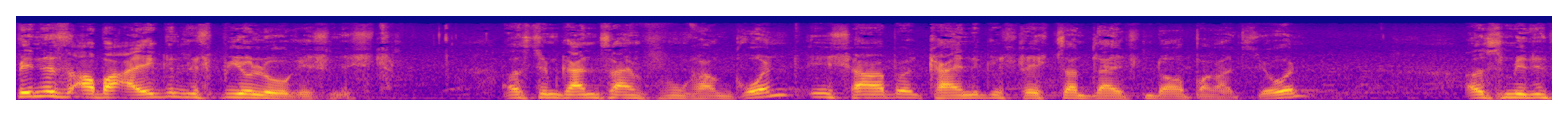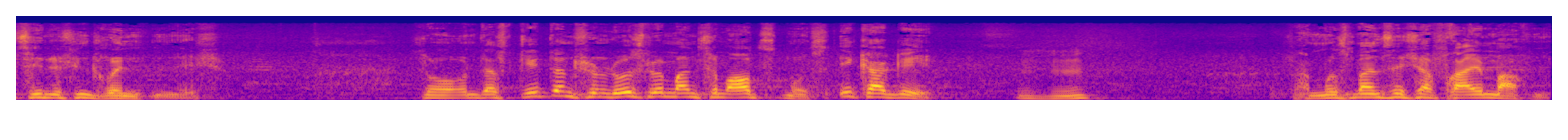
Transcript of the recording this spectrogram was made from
bin es aber eigentlich biologisch nicht. Aus dem ganz einfachen Grund, ich habe keine geschlechtsangleichende Operation, aus medizinischen Gründen nicht. So, und das geht dann schon los, wenn man zum Arzt muss. EKG. Mhm. Da muss man sich ja frei machen.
